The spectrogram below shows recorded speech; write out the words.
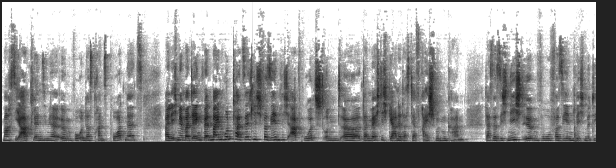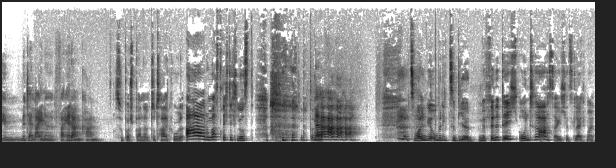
mach sie ab, klemme sie mir irgendwo unter das Transportnetz, weil ich mir immer denke, wenn mein Hund tatsächlich versehentlich abrutscht und äh, dann möchte ich gerne, dass der frei schwimmen kann, dass er sich nicht irgendwo versehentlich mit dem mit der Leine verheddern kann. Super spannend, total cool. Ah, du machst richtig Lust. Jetzt wollen wir unbedingt zu dir. Mir findet dich unter, sage ich jetzt gleich mal,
